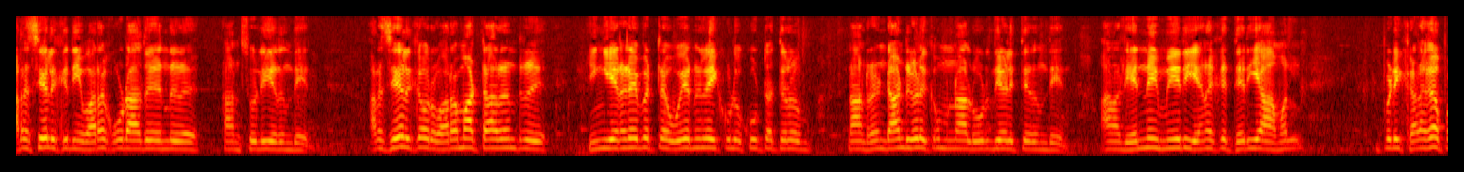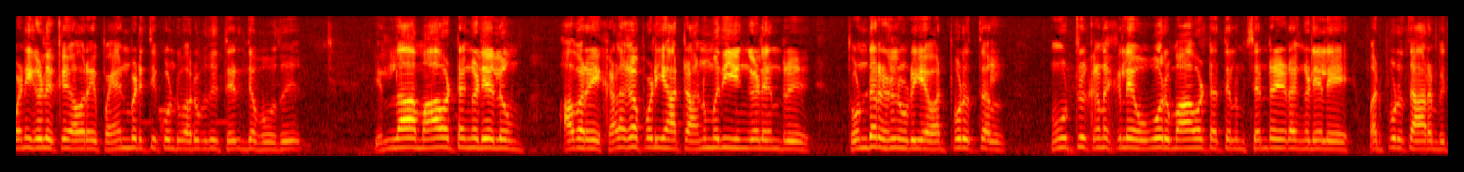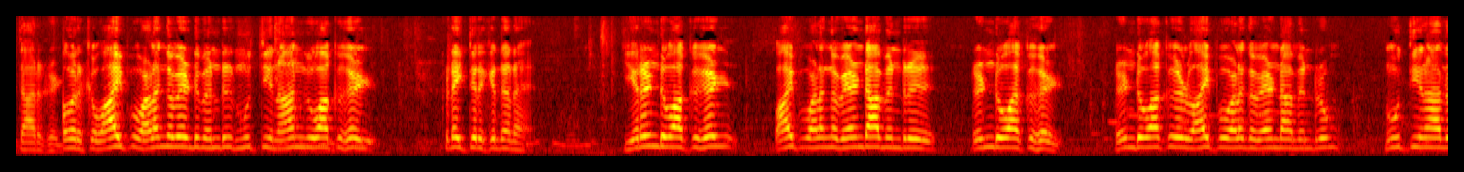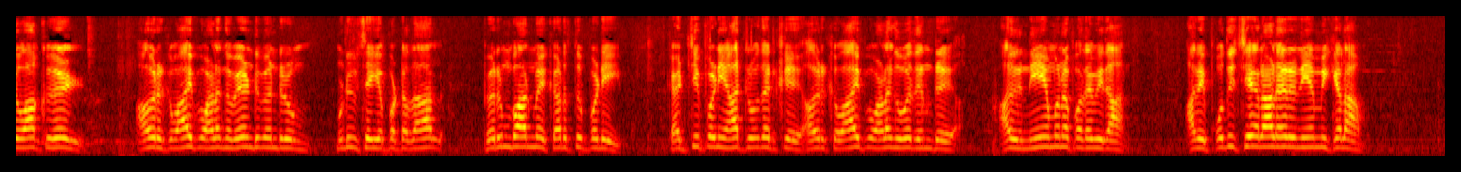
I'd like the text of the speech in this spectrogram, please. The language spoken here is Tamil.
அரசியலுக்கு நீ வரக்கூடாது என்று நான் சொல்லியிருந்தேன். அரசியலுக்கு அவர் வரமாட்டார் என்று இங்கே நடைபெற்ற உயர்நிலை குழு கூட்டத்திலும் நான் ரெண்டு ஆண்டுகளுக்கு முன்னால் உறுதியளித்திருந்தேன். ஆனால் என்னை மீறி எனக்கு தெரியாமல் இப்படி கழக பணிகளுக்கு அவரை பயன்படுத்தி கொண்டு வருவது தெரிந்தபோது எல்லா மாவட்டங்களிலும் அவரை கழகப்பணியாற்ற அனுமதியுங்கள் என்று தொண்டர்களுடைய வற்புறுத்தல் நூற்றுக்கணக்கிலே ஒவ்வொரு மாவட்டத்திலும் சென்ற இடங்களிலே வற்புறுத்த ஆரம்பித்தார்கள். அவருக்கு வாய்ப்பு வழங்க வேண்டும் என்று நூற்றி நான்கு வாக்குகள் கிடைத்திருக்கின்றன. இரண்டு வாக்குகள் வாய்ப்பு வழங்க வேண்டாம் என்று ரெண்டு வாக்குகள். ரெண்டு வாக்குகள் வாய்ப்பு வழங்க வேண்டாம் என்றும் நூற்றி நாலு வாக்குகள் அவருக்கு வாய்ப்பு வழங்க வேண்டும் என்றும் முடிவு செய்யப்பட்டதால் பெரும்பான்மை கருத்துப்படி கட்சி பணி ஆற்றுவதற்கு அவருக்கு வாய்ப்பு வழங்குவதென்று அது நியமன பதவிதான். அதை பொதுச் செயலாளரை நியமிக்கலாம்.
